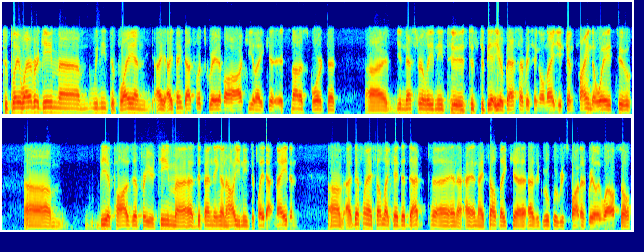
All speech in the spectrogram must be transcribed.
to play whatever game um, we need to play. And I, I think that's what's great about hockey. Like it, it's not a sport that uh, you necessarily need to, to to be at your best every single night. You can find a way to um, be a positive for your team, uh, depending on how you need to play that night. And um, I definitely, I felt like I did that, uh, and I, and I felt like uh, as a group we responded really well. So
